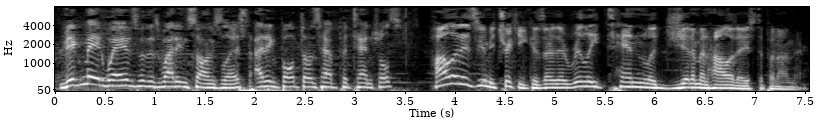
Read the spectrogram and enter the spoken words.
Vic made waves with his wedding songs list. I think both those have potentials. Holidays is going to be tricky because are there really 10 legitimate holidays to put on there?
